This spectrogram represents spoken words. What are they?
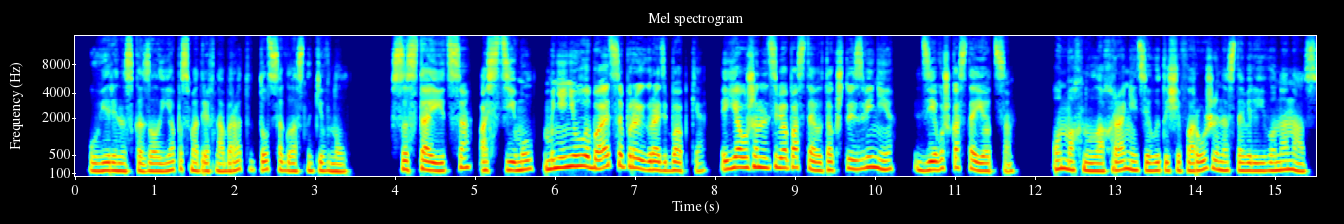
— уверенно сказал я, посмотрев на брата, тот согласно кивнул. «Состоится. А стимул? Мне не улыбается проиграть бабки. Я уже на тебя поставил, так что извини. Девушка остается». Он махнул охране, те, вытащив оружие, наставили его на нас.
